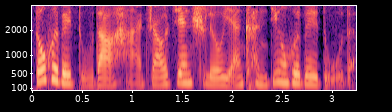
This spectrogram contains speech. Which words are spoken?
都会被读到哈。只要坚持留言，肯定会被读的。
